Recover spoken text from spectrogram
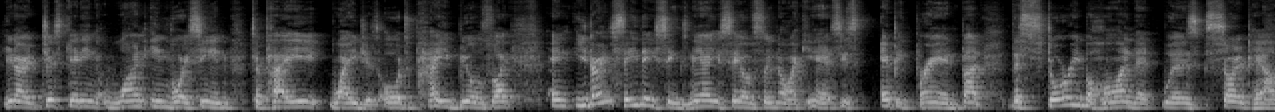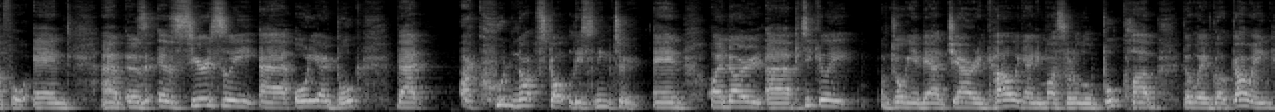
you know, just getting one invoice in to pay wages or to pay bills. Like, and you don't see these things. Now you see, obviously, Nike, yeah, it's this epic brand, but the story behind it was so powerful. And um, it, was, it was seriously uh, audio book that I could not stop listening to. And I know, uh, particularly, I'm talking about Jared and Carl again in my sort of little book club that we've got going.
